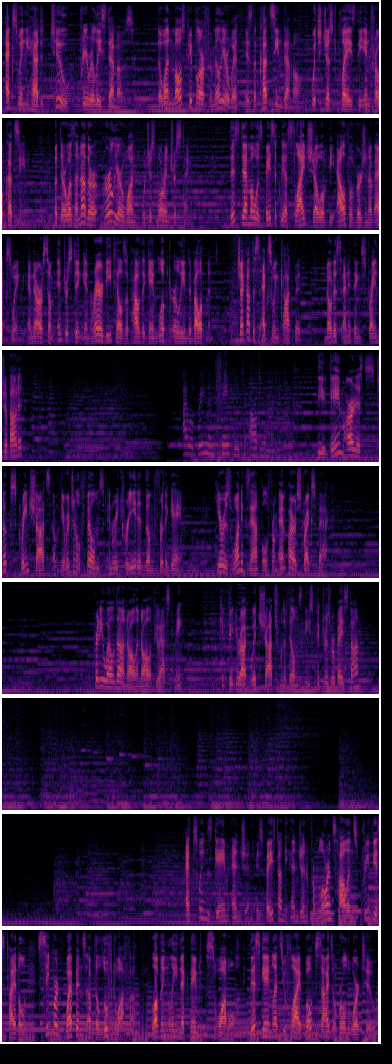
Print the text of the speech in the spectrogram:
X-Wing had two pre-release demos. The one most people are familiar with is the cutscene demo, which just plays the intro cutscene. But there was another, earlier one, which is more interesting. This demo was basically a slideshow of the alpha version of X-Wing, and there are some interesting and rare details of how the game looked early in development. Check out this X-Wing cockpit. Notice anything strange about it? I will bring them safely to Alderaan. The game artists took screenshots of the original films and recreated them for the game. Here is one example from Empire Strikes Back. Pretty well done, all in all, if you ask me. Can figure out which shots from the films these pictures were based on? X-Wing's game engine is based on the engine from Lawrence Holland's previous title, Secret Weapons of the Luftwaffe, lovingly nicknamed SWOTL. This game lets you fly both sides of World War II.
